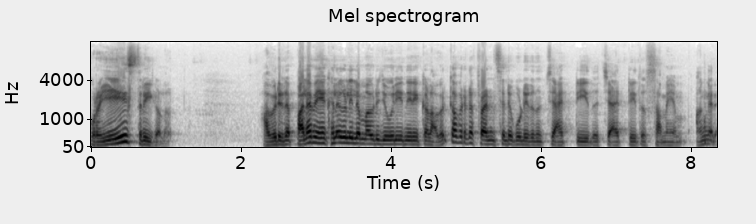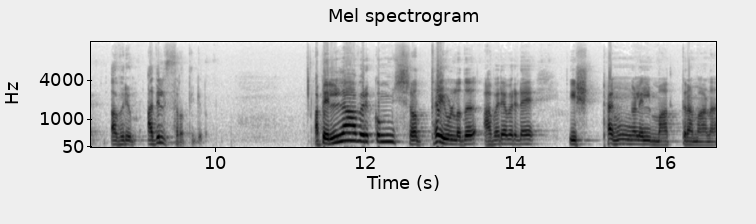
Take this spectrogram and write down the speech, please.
കുറേ സ്ത്രീകൾ അവരുടെ പല മേഖലകളിലും അവർ ജോലി ചെയ്യുന്നതിനേക്കാൾ അവർക്ക് അവരുടെ ഫ്രണ്ട്സിന്റെ കൂടെ ഇരുന്ന് ചാറ്റ് ചെയ്ത് ചാറ്റ് ചെയ്ത് സമയം അങ്ങനെ അവരും അതിൽ ശ്രദ്ധിക്കുന്നു. അപ്പം എല്ലാവർക്കും ശ്രദ്ധയുള്ളത് അവരവരുടെ ഇഷ്ടങ്ങളിൽ മാത്രമാണ്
